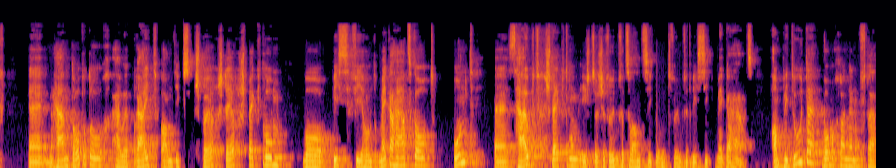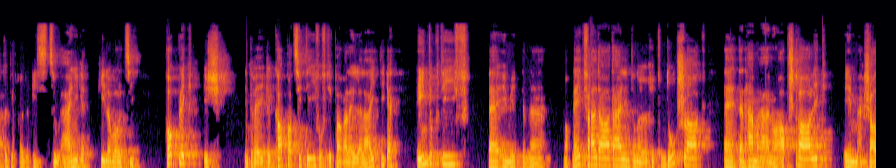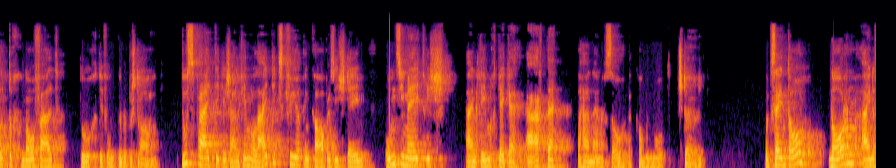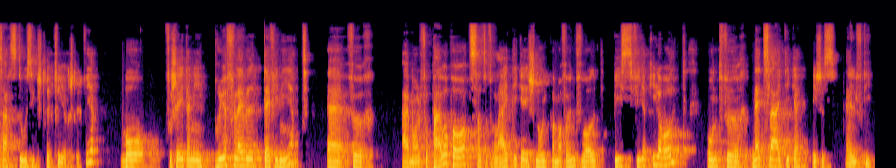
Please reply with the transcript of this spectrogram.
Äh, wir haben dadurch auch ein breitbandiges Störspektrum wo bis 400 MHz geht und äh, das Hauptspektrum ist zwischen 25 und 35 MHz. Amplituden, wo wir können auftreten, die können bis zu einigen Kilovolt sein. Kopplung ist in der Regel kapazitiv auf die parallelen Leitungen, induktiv äh, mit einem Magnetfeldanteil in der Nähe vom Durchschlag. Äh, dann haben wir auch noch Abstrahlung im Schalternahfeld durch die Funkenüberstrahlung. Die Ausbreitung ist eigentlich immer leitungsgeführt im Kabelsystem, unsymmetrisch, eigentlich immer gegen Erde. Wir haben eigentlich so eine Common Mode Störung. Wir sehen hier Norm 61000-4-4, wo verschiedene Prüflevel definiert, äh, für einmal für Powerports, also für Leitungen ist 0,5 Volt bis 4 Kilovolt und für Netzleitungen ist es die Hälfte.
